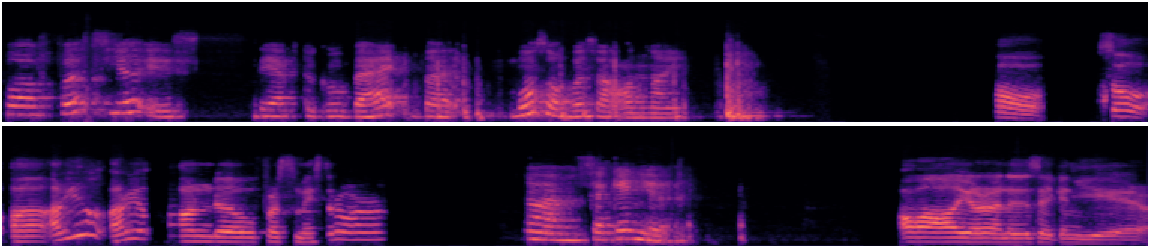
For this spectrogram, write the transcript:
for first year is they have to go back, but most of us are online. Oh, so uh, are you are you on the first semester or? No, I'm second year. Oh, you're on the second year.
